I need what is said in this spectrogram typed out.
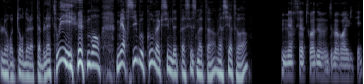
Le retour de la tablette, oui. bon, merci beaucoup Maxime d'être passé ce matin. Merci à toi. Merci à toi de, m'avoir invité.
